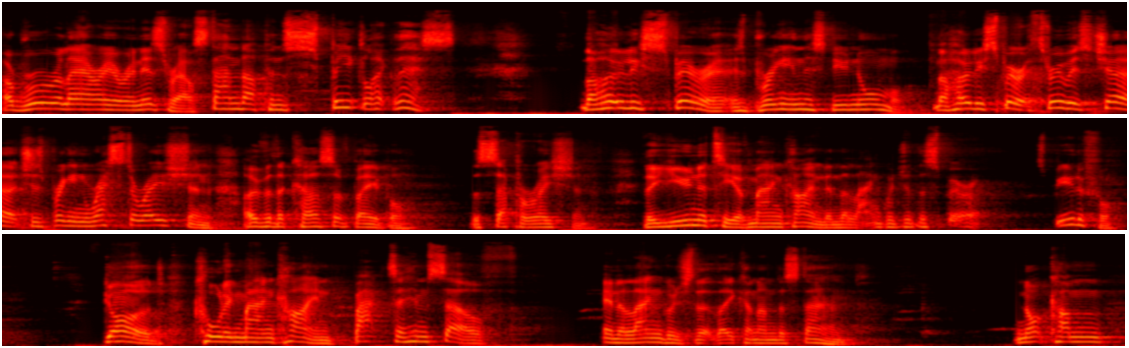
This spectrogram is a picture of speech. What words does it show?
a rural area in Israel stand up and speak like this. The Holy Spirit is bringing this new normal. The Holy Spirit, through His church, is bringing restoration over the curse of Babel, the separation, the unity of mankind in the language of the Spirit. It's beautiful. God calling mankind back to Himself in a language that they can understand. Not come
